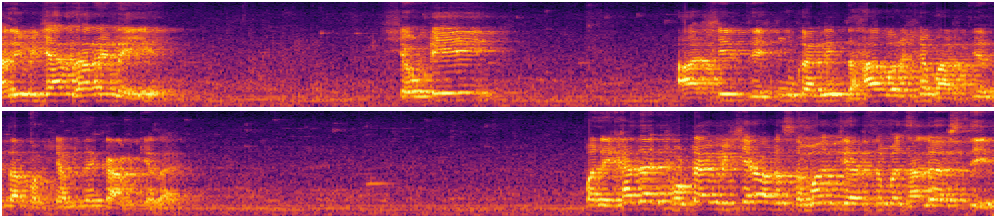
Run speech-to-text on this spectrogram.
आणि विचारधारा नाहीये. शेवटी आशिष देशमुखांनी दहा वर्ष भारतीय जनता पक्षामध्ये काम केलं आहे पण एखाद्या छोट्या विषयावर समज गैरसमज झाले असतील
